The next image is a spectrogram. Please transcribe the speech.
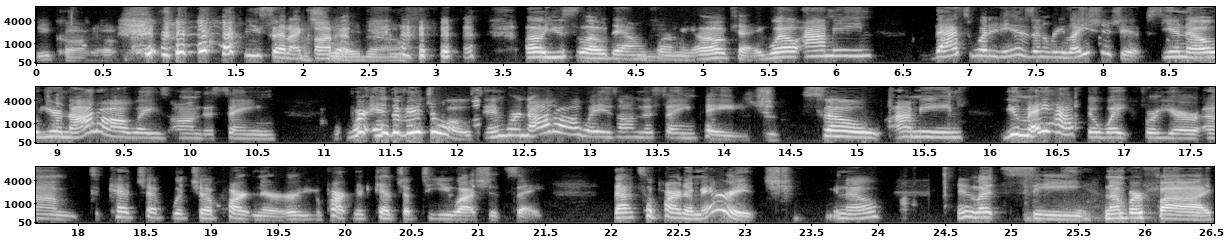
you caught up. you said I, I caught up. Down. oh, you slowed down for me. Okay. Well, I mean, that's what it is in relationships. You know, you're not always on the same we're individuals and we're not always on the same page. So, I mean, you may have to wait for your um to catch up with your partner or your partner to catch up to you, I should say. That's a part of marriage, you know. And let's see, number five.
